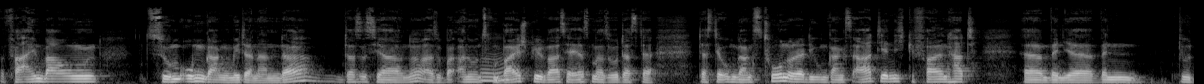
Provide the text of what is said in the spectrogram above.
Vereinbarungen zum Umgang miteinander. Das ist ja, ne, also bei, an unserem mhm. Beispiel war es ja erstmal so, dass der, dass der Umgangston oder die Umgangsart dir nicht gefallen hat. Äh, wenn ihr, wenn du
